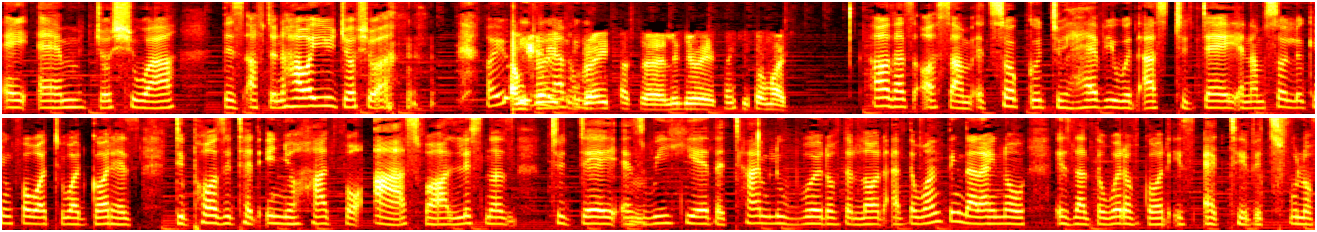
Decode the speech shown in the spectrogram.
a.m. Joshua this afternoon. How are you, Joshua? Are you I'm great. I'm great, Pastor uh, Lindiwe. Thank you so much. Oh, that's awesome. It's so good to have you with us today. And I'm so looking forward to what God has deposited in your heart for us, for our listeners today, as we hear the timely word of the Lord. And the one thing that I know is that the word of God is active, it's full of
